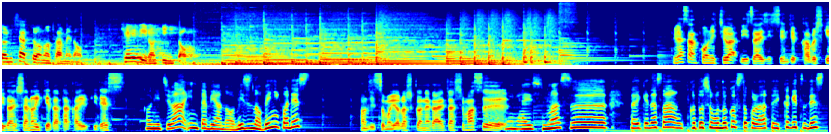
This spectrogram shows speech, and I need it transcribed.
人社長のための経理のヒント皆さん、こんにちは。理財実践塾株式会社の池田隆之です。こんにちは、インタビュアーの水野紅子です。本日もよろしくお願いいたします。お願いします。池田さん、今年も残すところあと1ヶ月です。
